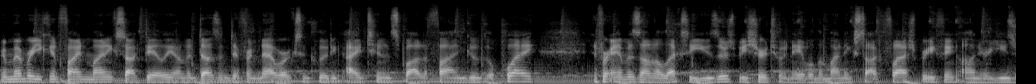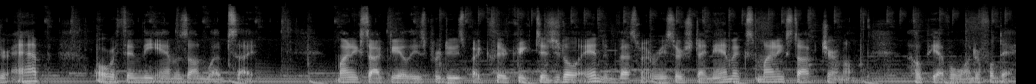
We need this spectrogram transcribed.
Remember, you can find Mining Stock Daily on a dozen different networks, including iTunes, Spotify, and Google Play. And for Amazon Alexa users, be sure to enable the Mining Stock Flash Briefing on your user app or within the Amazon website. Mining Stock Daily is produced by Clear Creek Digital and Investment Research Dynamics Mining Stock Journal. I hope you have a wonderful day.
